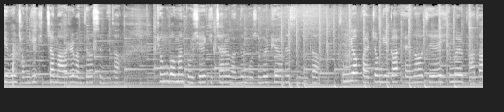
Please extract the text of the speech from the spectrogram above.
팀은 전기 기차 마을을 만들었습니다. 평범한 도시의 기차를 만든 모습을 표현했습니다. 풍력 발전기가 에너지의 힘을 받아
